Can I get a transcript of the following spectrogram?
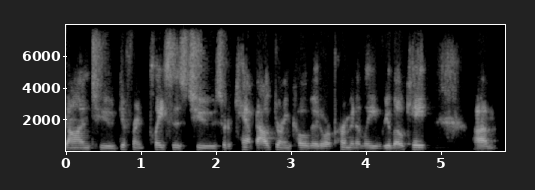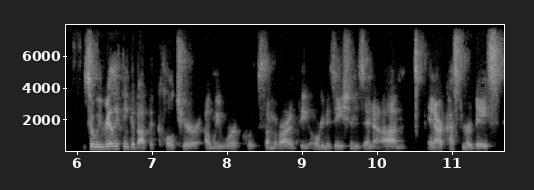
gone to different places to sort of camp out during COVID or permanently relocate? Um, so we really think about the culture and we work with some of our the organizations in, um, in our customer base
